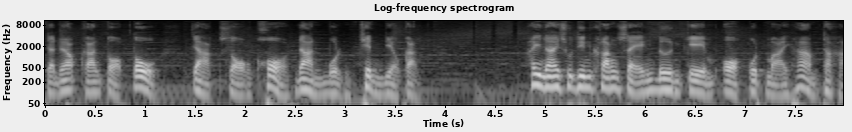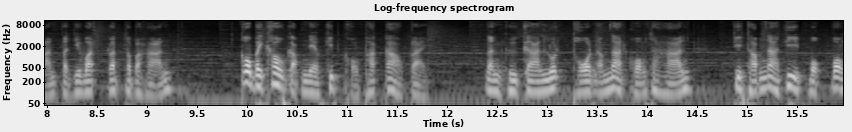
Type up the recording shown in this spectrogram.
จะได้รับการตอบโต้จากสองข้อด้านบนเช่นเดียวกัน ให้นายสุทินคลังแสงเดินเกมออกกฎหมายห้ามทหารปฏิวัติรัฐประหาร ก็ไปเข้ากับแนวคิดของพรรคก้าวไกล นั่นคือการลดทอนอำนาจของทหารที่ทำหน้าที่ปกป้อง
